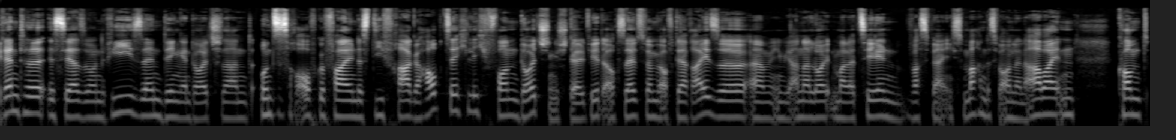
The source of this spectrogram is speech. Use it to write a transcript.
Rente ist ja so ein Riesending in Deutschland. Uns ist auch aufgefallen, dass die Frage hauptsächlich von Deutschen gestellt wird. Auch selbst wenn wir auf der Reise ähm, irgendwie anderen Leuten mal erzählen, was wir eigentlich so machen, dass wir online arbeiten, kommt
